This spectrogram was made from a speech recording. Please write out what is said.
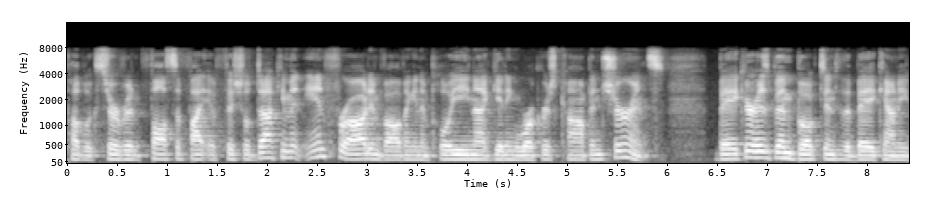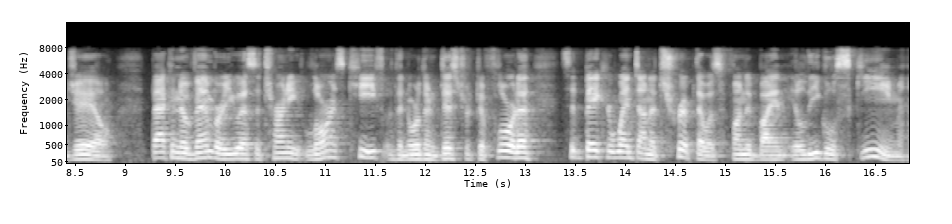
public servant falsify official document, and fraud involving an employee not getting workers' comp insurance. Baker has been booked into the Bay County Jail. Back in November, U.S. Attorney Lawrence Keefe of the Northern District of Florida said Baker went on a trip that was funded by an illegal scheme.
